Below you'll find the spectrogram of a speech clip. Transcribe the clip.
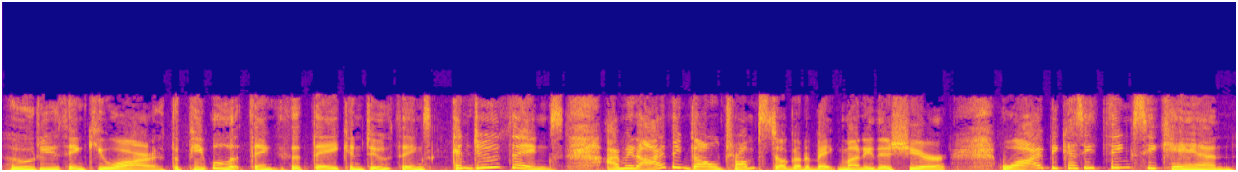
Who do you think you are? The people that think that they can do things can do things. I mean, I think Donald Trump's still going to make money this year. Why? Because he thinks he can.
